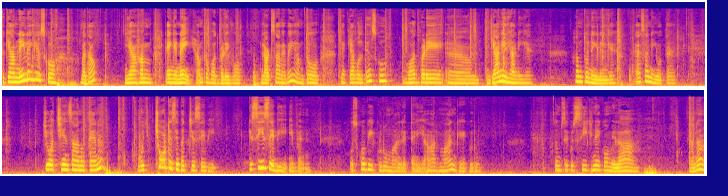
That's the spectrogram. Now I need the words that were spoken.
तो क्या हम नहीं लेंगे उसको? बताओ। या हम कहेंगे, नहीं, हम तो बहुत बड़े वो लाट साहब हैं भाई, हम तो क्या क्या बोलते हैं उसको? बहुत बड़े ज्ञानी ध्यानी है। हम तो नहीं लेंगे। ऐसा नहीं होता है। जो अच्छे इंसान होते हैं ना, वो छोटे से बच्चे से भी, किसी से भी इवन उसको भी गुरु मान लेते हैं। यार, मान गए गुरु। तुमसे कुछ सीखने को मिला, है ना?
